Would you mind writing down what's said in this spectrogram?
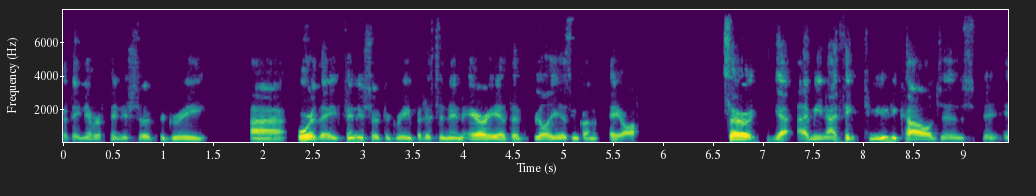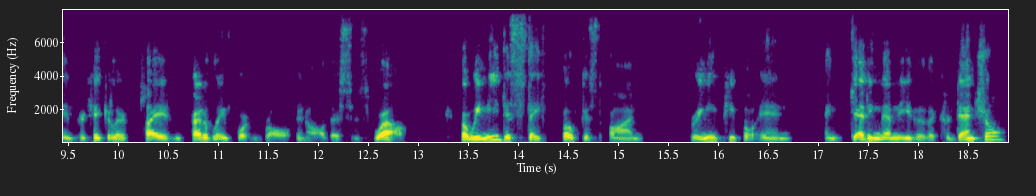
but they never finish their degree, uh, or they finish their degree but it's in an area that really isn't going to pay off. So yeah, I mean, I think community colleges in particular play an incredibly important role in all this as well. But we need to stay focused on bringing people in and getting them either the credential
